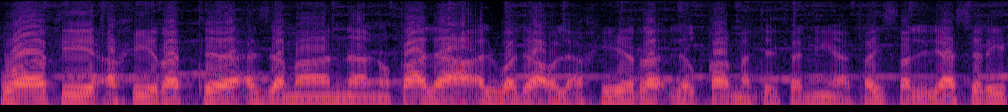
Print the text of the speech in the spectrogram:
وفي أخيرة الزمان نطالع الوداع الأخير للقامة الفنية فيصل الياسري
